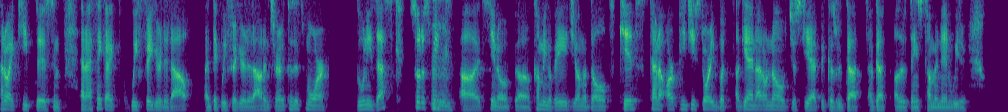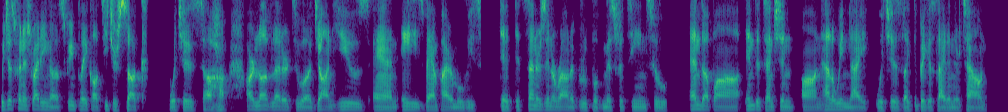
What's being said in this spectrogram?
how do I keep this? And and I think I we figured it out. I think we figured it out in turn because it's more Goonies esque, so to speak. Mm-hmm. Uh, it's you know uh, coming of age, young adult, kids kind of RPG story. But again, I don't know just yet because we've got I've got other things coming in. We we just finished writing a screenplay called Teachers Suck, which is uh, our love letter to uh, John Hughes and 80s vampire movies. It, it, centers in around a group of misfit teens who end up uh, in detention on Halloween night, which is like the biggest night in their town,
